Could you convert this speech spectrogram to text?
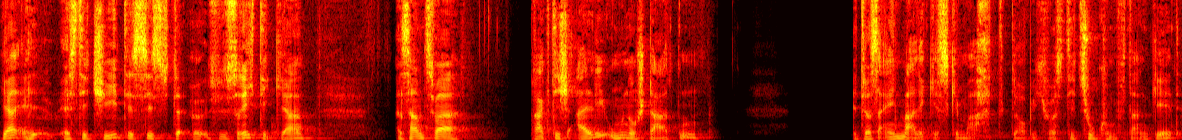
Ja, SDG, das ist, das ist richtig, ja. Es haben zwar praktisch alle UNO-Staaten etwas Einmaliges gemacht, glaube ich, was die Zukunft angeht.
